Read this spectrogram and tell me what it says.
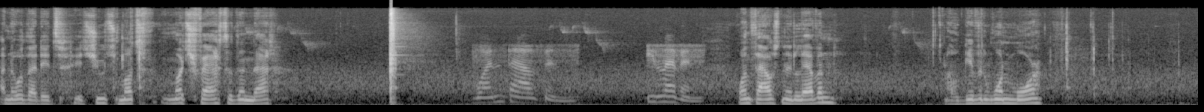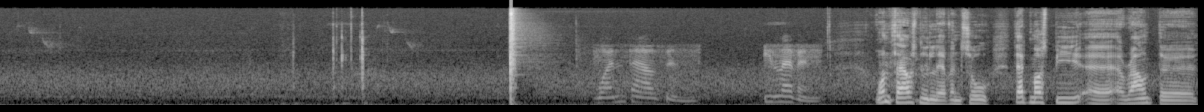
I know that it it shoots much much faster than that. 1011. 1011. I'll give it one more. One thousand eleven. 1011 so that must be uh, around the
